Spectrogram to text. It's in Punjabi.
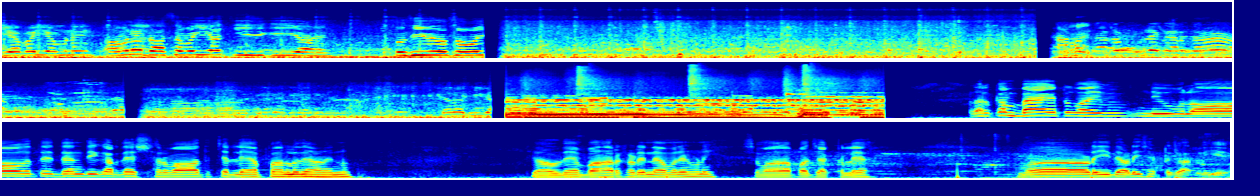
ਕੀ ਆ ਬਾਈ ਅਮਨੇ? ਆਮਨੇ ਦੱਸ ਬਈ ਆ ਚੀਜ਼ ਕੀ ਆ ਇਹ? ਤੁਸੀਂ ਵੀ ਦੱਸੋ ਬਈ। Welcome back to my new vlog ਤੇ ਦਿਨ ਦੀ ਕਰਦੇ ਆ ਸ਼ੁਰੂਆਤ, ਚੱਲੇ ਆਪਾਂ ਲੁਧਿਆਣੇ ਨੂੰ। ਚੱਲਦੇ ਆ ਬਾਹਰ ਖੜੇ ਨੇ ਅਮਨੇ ਹੁਣੀ, ਸਮਾਨ ਆਪਾਂ ਚੱਕ ਲਿਆ। ਮਾੜੀ ਦਾੜੀ ਛੱਟ ਕਰ ਲਈਏ।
